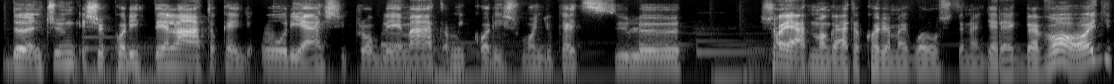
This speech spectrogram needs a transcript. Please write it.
döntsünk, és akkor itt én látok egy óriási problémát, amikor is mondjuk egy szülő saját magát akarja megvalósítani a gyerekbe, vagy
